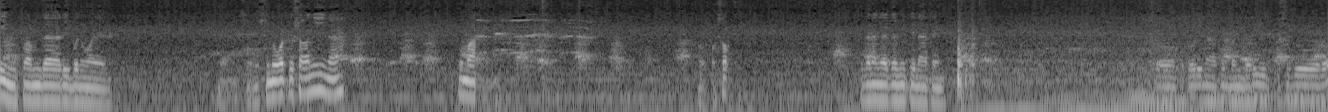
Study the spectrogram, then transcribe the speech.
thing from the ribbon wire. So sinukat ko siya kanina. So, pasok. Ito lang gagamitin natin. So patuloy natin banda rito siguro.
